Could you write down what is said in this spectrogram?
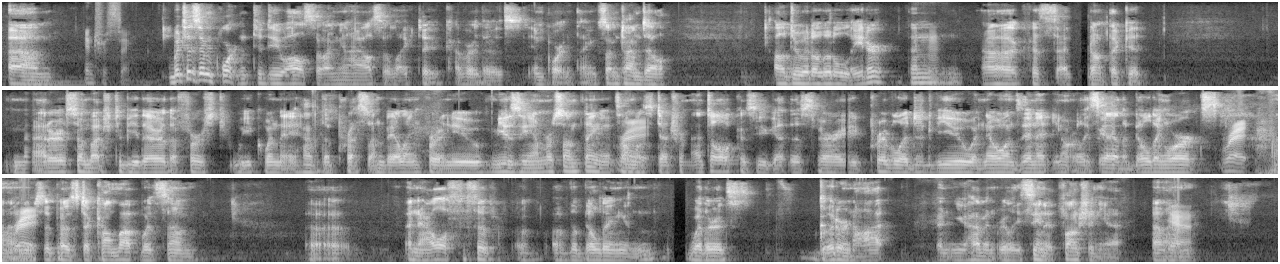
um, interesting which is important to do also i mean i also like to cover those important things sometimes i'll I'll do it a little later than because mm-hmm. uh, I don't think it matter so much to be there the first week when they have the press unveiling for a new museum or something. It's Right. almost detrimental because you get this very privileged view when no one's in it. You don't really see how the building works. Right. Uh, You're supposed to come up with some uh, analysis of, of, of the building and whether it's good or not, and you haven't really seen it function yet. Um, Yeah.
